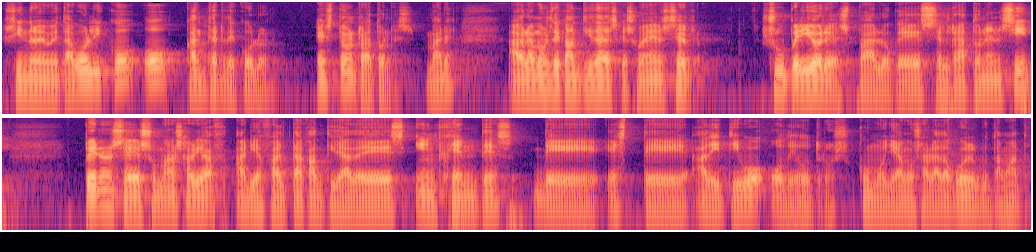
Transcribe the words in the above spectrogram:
síndrome metabólico o cáncer de colon. Esto en ratones, ¿vale? Hablamos de cantidades que suelen ser superiores para lo que es el ratón en sí, pero en seres humanos haría, haría, falta cantidades ingentes de este aditivo o de otros, como ya hemos hablado con el glutamato.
